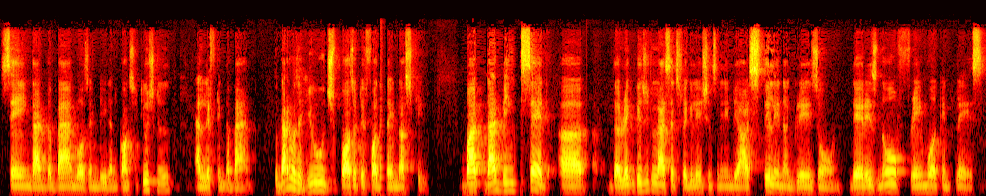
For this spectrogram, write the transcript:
saying that the ban was indeed unconstitutional and lifting the ban. So that was a huge positive for the industry. But that being said, uh, the digital assets regulations in India are still in a gray zone. There is no framework in place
